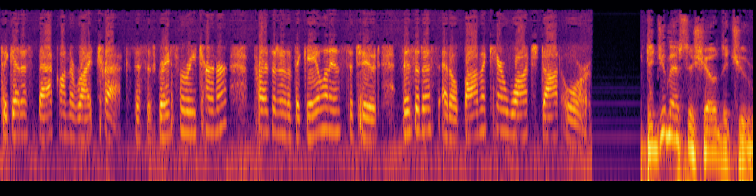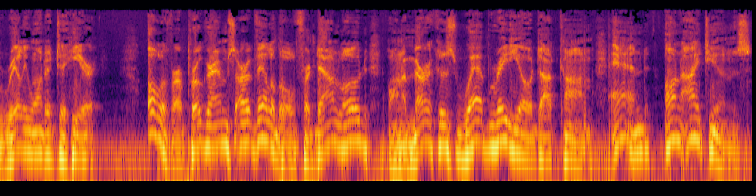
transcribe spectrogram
to get us back on the right track. This is Grace Marie Turner, President of the Galen Institute. Visit us at ObamacareWatch.org. Did you miss a show that you really wanted to hear? All of our programs are available for download on americaswebradio.com and on iTunes.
